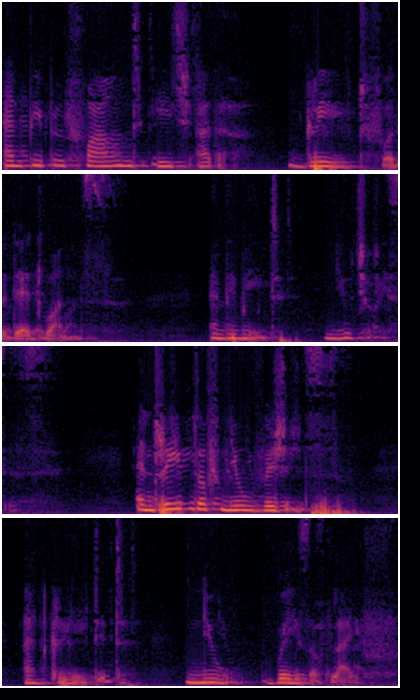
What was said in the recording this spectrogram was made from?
and people found each other, grieved for the dead ones, and they made new choices and dreamed of new visions and created new ways of life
